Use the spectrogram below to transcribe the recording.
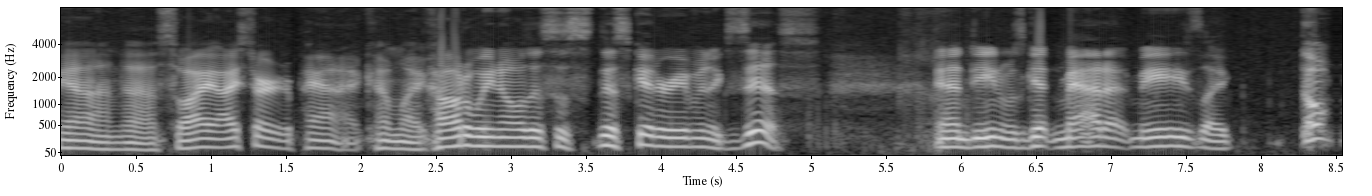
And uh, so I, I started to panic. I'm like, how do we know this is this skidder even exists? And Dean was getting mad at me. He's like, don't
